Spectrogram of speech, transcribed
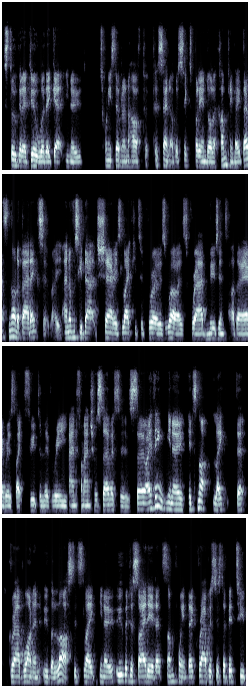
still get a deal where they get, you know, 27.5% of a $6 billion company. Like, that's not a bad exit, right? And obviously, that share is likely to grow as well as Grab moves into other areas like food delivery and financial services. So I think, you know, it's not like that Grab won and Uber lost. It's like, you know, Uber decided at some point that Grab was just a bit too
